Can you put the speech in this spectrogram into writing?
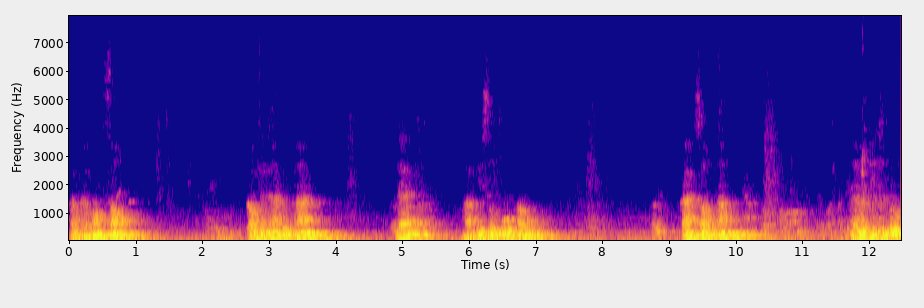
กับกับห้องสอบกองงานลูกการและพระพิสุผู้เขาการสอบธรรม นวันนี้ทุกรูป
